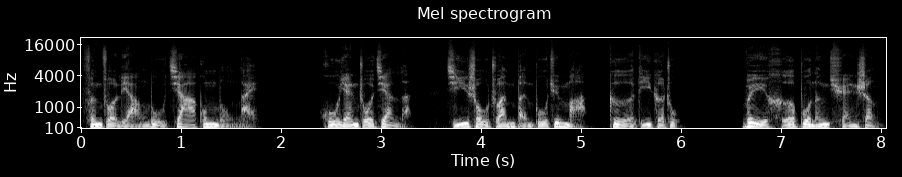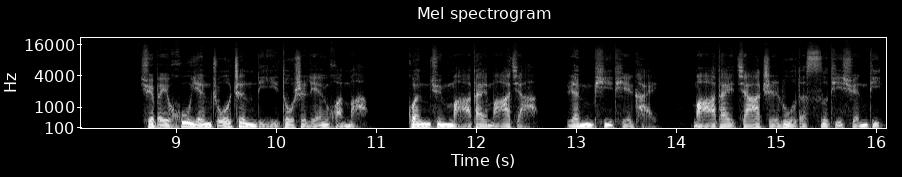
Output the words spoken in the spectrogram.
分作两路夹攻拢来，呼延灼见了，急收转本部军马，各敌各住。为何不能全胜？却被呼延灼阵里都是连环马，官军马带马甲，人披铁铠，马带甲指路的四蹄悬地，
